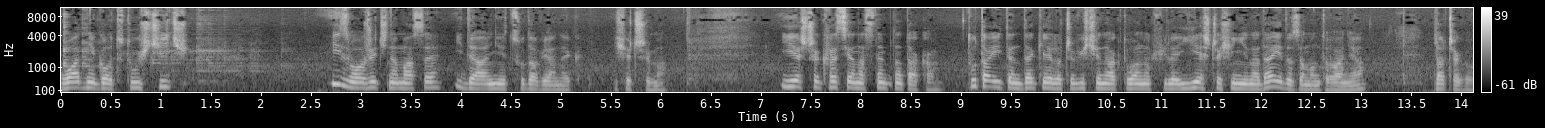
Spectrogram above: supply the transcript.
ładnie go odtłuścić i złożyć na masę idealnie cudawianek i się trzyma. I jeszcze kwestia następna taka. Tutaj ten dekiel oczywiście na aktualną chwilę jeszcze się nie nadaje do zamontowania. Dlaczego?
